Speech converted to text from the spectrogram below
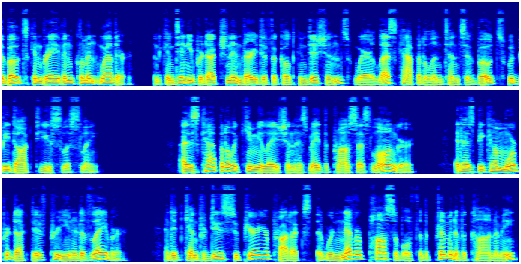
The boats can brave inclement weather and continue production in very difficult conditions where less capital intensive boats would be docked uselessly. As capital accumulation has made the process longer, it has become more productive per unit of labor, and it can produce superior products that were never possible for the primitive economy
